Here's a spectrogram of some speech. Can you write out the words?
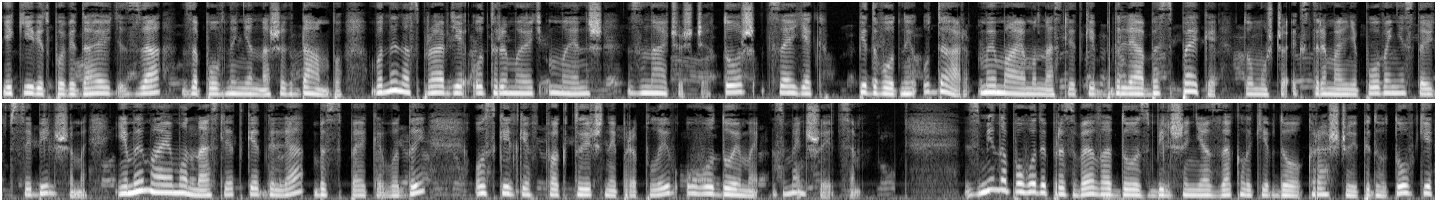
які відповідають за заповнення наших дамб. Вони насправді отримають менш значущих. Тож це як підводний удар. Ми маємо наслідки для безпеки, тому що екстремальні повені стають все більшими, і ми маємо наслідки для безпеки води, оскільки фактичний приплив у водойми зменшується. Зміна погоди призвела до збільшення закликів до кращої підготовки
